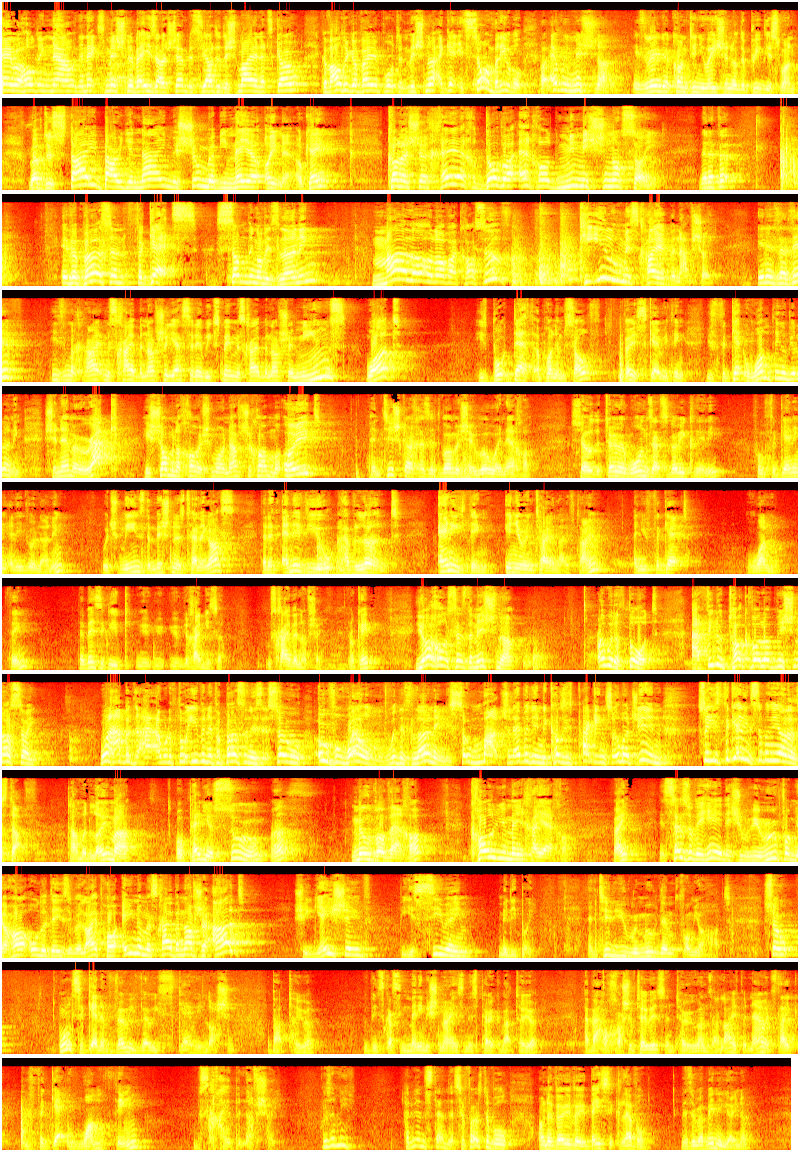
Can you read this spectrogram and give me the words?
Okay, we're holding now the next Mishnah, Be'ezah Hashem, B'siyata Deshmaya. Let's go. Gavaldik, a very important Mishnah. Again, it's so unbelievable every Mishnah is really a continuation of the previous one. Rav Dustai Bar Yanai Mishum Rabbi Meir Oimer. Okay? Kol HaShechech Dova Echod Mimishnosoi. That if a, if a person forgets something of his learning, Mala Olov HaKosuv, Ki'ilu Mischayev Benavshoy. It is as if he's Mischai Benafsha. Yesterday we explained Mischai Benafsha means what? He's brought death upon himself. Very scary thing. You forget one thing of your learning. Rak. So the Torah warns us very clearly from forgetting any of your learning, which means the Mishnah is telling us that if any of you have learnt anything in your entire lifetime and you forget one thing, then basically you, you, you, you. Okay? Yochel says the Mishnah, I would have thought, afilu tokval of mishnasai. What happens? I would have thought even if a person is so overwhelmed with his learning, so much and everything, because he's packing so much in, so he's forgetting some of the other stuff. Talmud loima or penya suru, milva vecha, kol yumei chayecha. Right? It says over here they should be removed from your heart all the days of your life. Until you remove them from your heart. So, once again, a very, very scary lotion about Torah. We've been discussing many Mishnayos in this parak about Torah, about how Choshev Torah is and Torah runs our life. But now it's like you forget one thing. What does that mean? How do we understand that? So, first of all, on a very, very basic level, there's a Rabbeinu Yonah.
